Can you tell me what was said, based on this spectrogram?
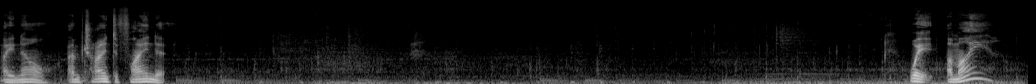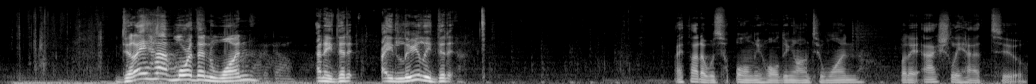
I know. I'm trying to find it. Wait, am I? Did I have more than one? And I did it. I literally did it. I thought I was only holding on to one, but I actually had two.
